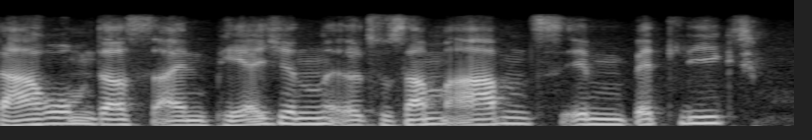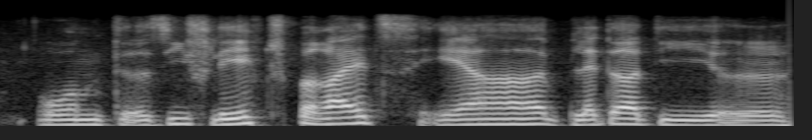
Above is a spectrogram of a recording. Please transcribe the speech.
darum, dass ein Pärchen äh, zusammen abends im Bett liegt und äh, sie schläft bereits. Er blättert die äh,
